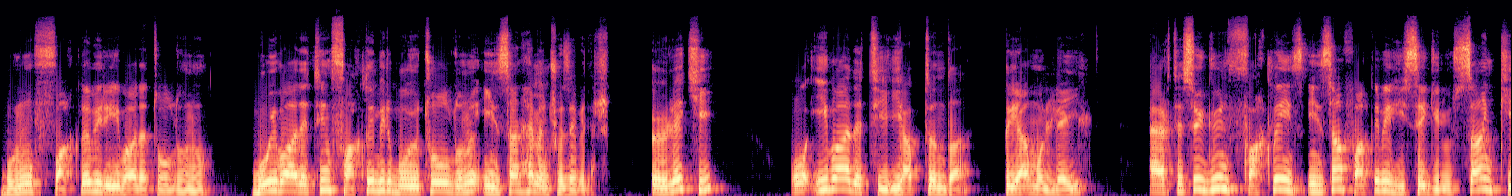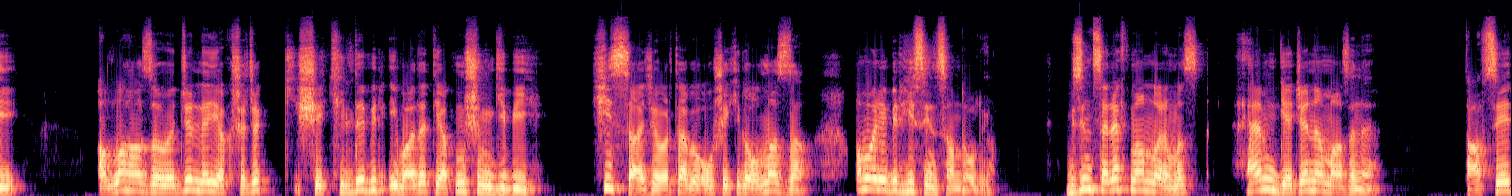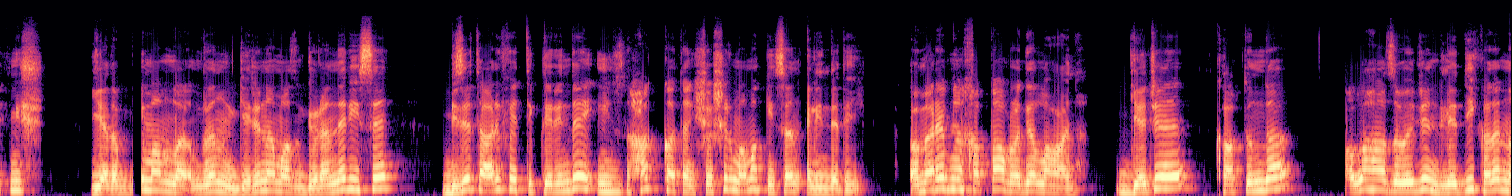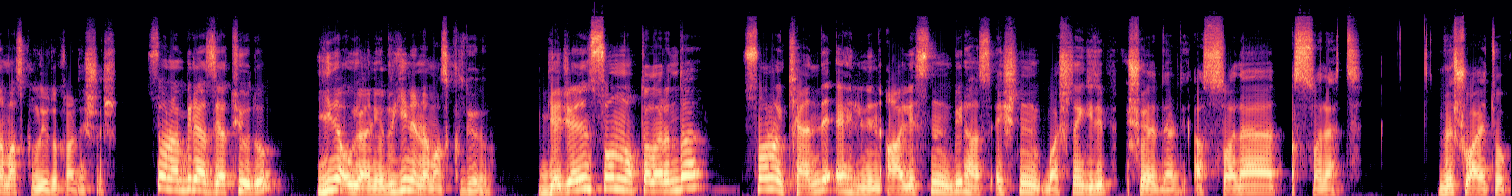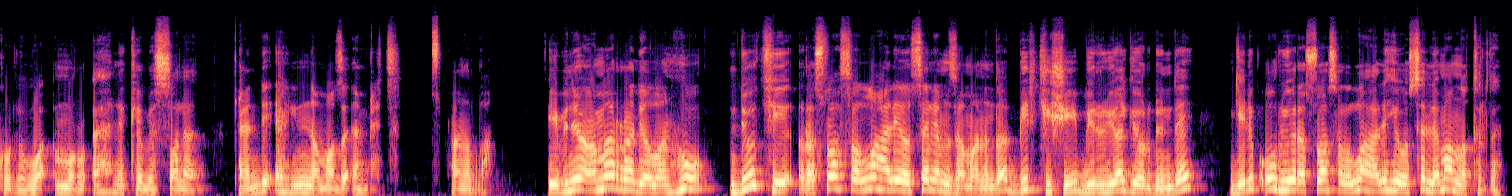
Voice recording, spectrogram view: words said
bunun farklı bir ibadet olduğunu, bu ibadetin farklı bir boyutu olduğunu insan hemen çözebilir. Öyle ki o ibadeti yaptığında kıyamul leyl, ertesi gün farklı ins- insan farklı bir hisse giriyor. Sanki Allah Azze ve Celle yakışacak şekilde bir ibadet yapmışım gibi his sadece var. Tabi o şekilde olmaz da ama öyle bir his insanda oluyor. Bizim selef imamlarımız hem gece namazını tavsiye etmiş ya da bu imamların gece namazını görenler ise bize tarif ettiklerinde in- hakikaten şaşırmamak insanın elinde değil. Ömer İbn-i Hattab radıyallahu anh gece kalktığında Allah Azze ve Celle'nin dilediği kadar namaz kılıyordu kardeşler. Sonra biraz yatıyordu, yine uyanıyordu, yine namaz kılıyordu. Gecenin son noktalarında sonra kendi ehlinin, ailesinin biraz eşinin başına gidip şöyle derdi. As-salat, as-salat. Ve şu ayeti okurdu. وَأْمُرْ اَهْلَكَ بِالصَّلَاتِ Kendi ehlini namaza emret. Subhanallah. İbni Ömer radıyallahu anhu diyor ki Resulullah sallallahu aleyhi ve sellem zamanında bir kişi bir rüya gördüğünde gelip o rüya Resulullah sallallahu aleyhi ve selleme anlatırdı.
